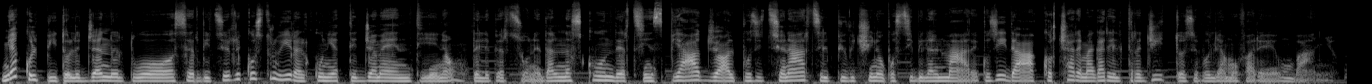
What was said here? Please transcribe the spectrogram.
Mi ha colpito leggendo il tuo servizio il ricostruire alcuni atteggiamenti no, delle persone, dal nascondersi in spiaggia al posizionarsi il più vicino possibile al mare, così da accorciare magari il tragitto se vogliamo fare un bagno.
